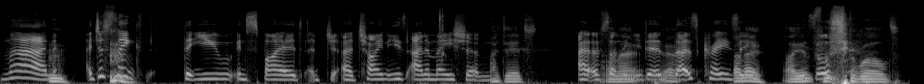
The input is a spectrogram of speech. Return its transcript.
Man, Mm. I just think that you inspired a Chinese animation I did. out of something know, you did. yeah. That's crazy. I know. I influenced the world.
